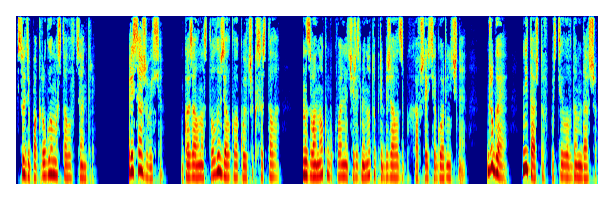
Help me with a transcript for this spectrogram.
судя по круглому столу в центре. «Присаживайся», — указал на стол и взял колокольчик со стола. На звонок буквально через минуту прибежала запыхавшаяся горничная. Другая, не та, что впустила в дом Дашу.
